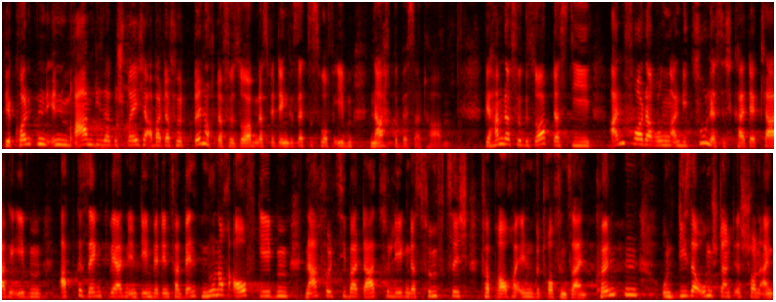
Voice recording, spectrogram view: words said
Wir konnten im Rahmen dieser Gespräche aber dafür, dennoch dafür sorgen, dass wir den Gesetzentwurf eben nachgebessert haben. Wir haben dafür gesorgt, dass die Anforderungen an die Zulässigkeit der Klage eben abgesenkt werden, indem wir den Verbänden nur noch aufgeben, nachvollziehbar darzulegen, dass 50 VerbraucherInnen betroffen sein könnten. Und dieser Umstand ist schon ein,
